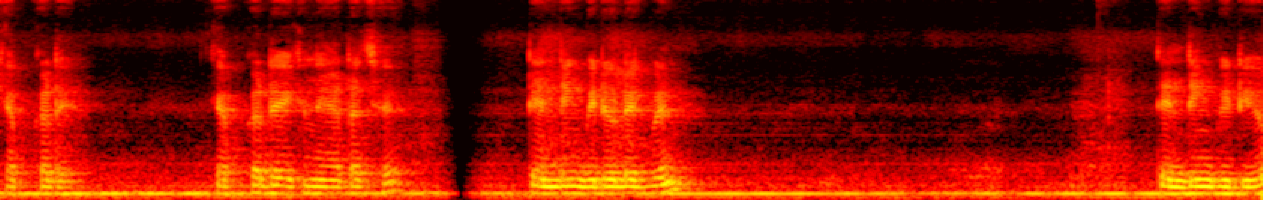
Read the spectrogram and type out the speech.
ক্যাপকার্ডে ক্যাপকার্ডে এখানে অ্যাড আছে। ট্রেন্ডিং ভিডিও লিখবেন। ট্রেন্ডিং ভিডিও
